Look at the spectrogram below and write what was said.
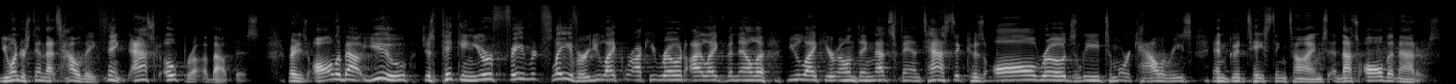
You understand that's how they think. Ask Oprah about this. Right? It's all about you just picking your favorite flavor. You like Rocky Road, I like vanilla, you like your own thing. That's fantastic because all roads lead to more calories and good tasting times, and that's all that matters.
